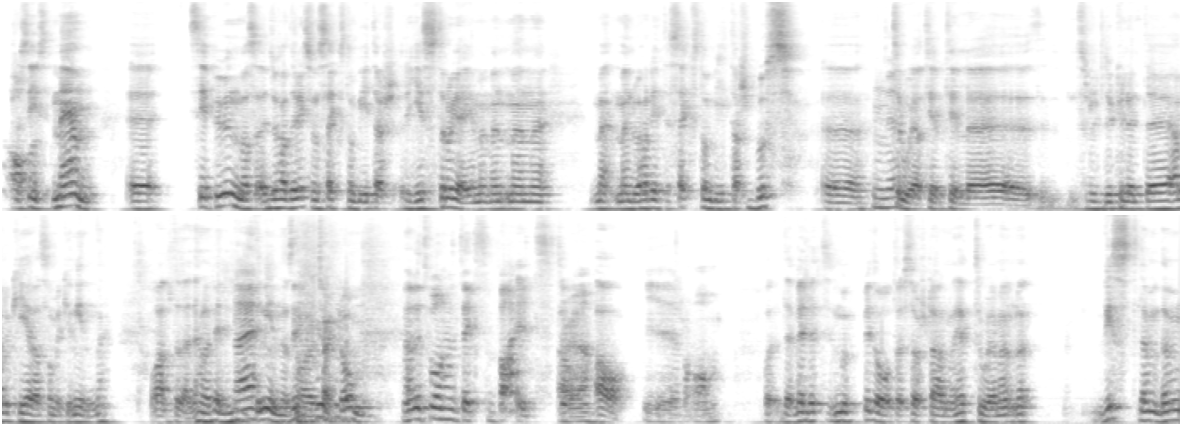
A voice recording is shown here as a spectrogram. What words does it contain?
Ja. precis. Men eh, CPUn var så, du hade liksom 16-bitars register och grejer. Men, men, men, eh, men, men du hade inte 16-bitars buss. Nej. tror jag till, till eh, du, kunde inte allokera så mycket minne. Och allt det där. Den hade väldigt Nej. lite minne snarare, tvärtom. Den hade 256 bytes, tror ja, jag, ja. i ram. Det är väldigt muppig dator i största allmänhet tror jag. Men, men visst, den, den,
